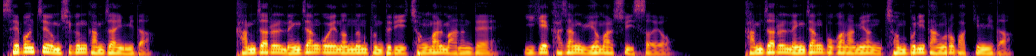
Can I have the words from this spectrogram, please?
세 번째 음식은 감자입니다. 감자를 냉장고에 넣는 분들이 정말 많은데 이게 가장 위험할 수 있어요. 감자를 냉장 보관하면 전분이 당으로 바뀝니다.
